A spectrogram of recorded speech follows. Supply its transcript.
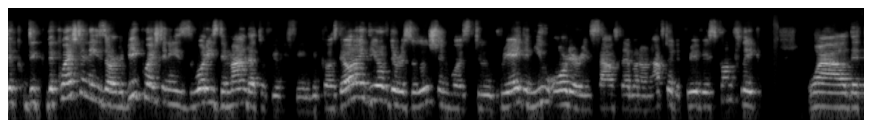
the, the, the, question is, or the big question is, what is the mandate of UNIFIL? Because the whole idea of the resolution was to create a new order in South Lebanon after the previous conflict, while the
